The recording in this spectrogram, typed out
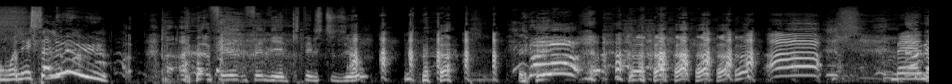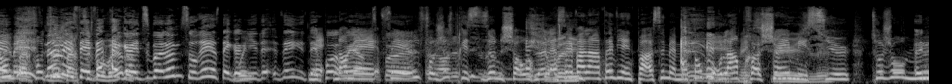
On les salue! Phil, Phil vient de quitter le studio. Mais non, mais faut non, dire- mais c'était fait avec là. un petit bonhomme sourire. C'était comme, Oui. il était- pas. non, mais Phil, faut juste préciser une chose. Là. La. Saint-Valentin vient de passer, mais mettons pour l'an je prochain, messieurs, toujours mieux,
